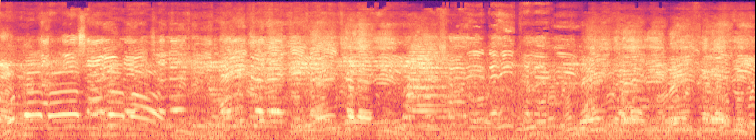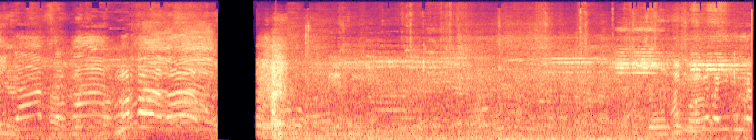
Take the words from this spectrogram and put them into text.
मुर्दाबाद मुर्दाबाद नहीं चलेगी नहीं चलेगी नहीं चलेगी नहीं चलेगी नहीं चलेगी पंजाब सरकार मुर्दाबाद चोन के बाद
